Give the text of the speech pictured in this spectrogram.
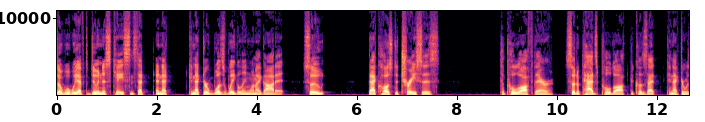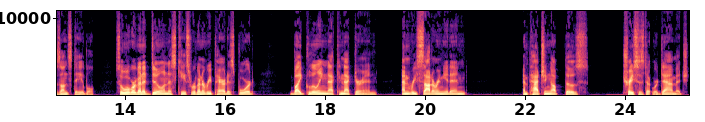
So what we have to do in this case, since that and that connector was wiggling when I got it, so that caused the traces to pull off there. So the pads pulled off because that connector was unstable. So what we're going to do in this case, we're going to repair this board by gluing that connector in and resoldering it in and patching up those traces that were damaged.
